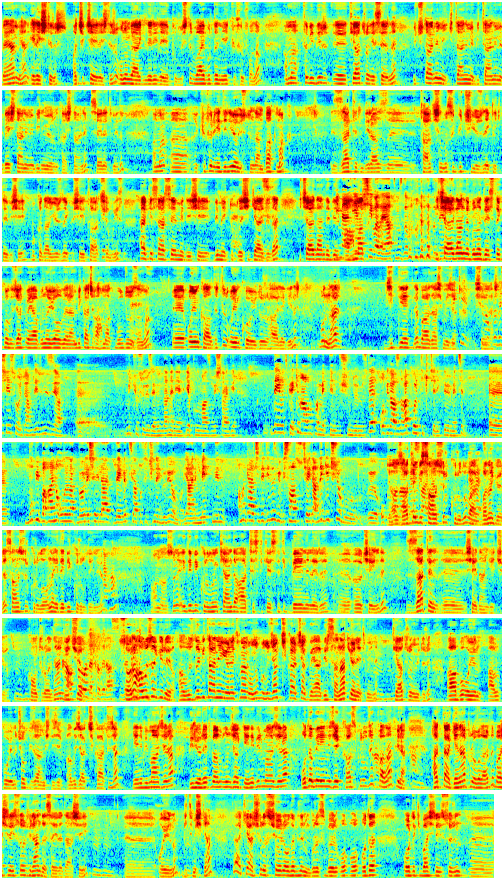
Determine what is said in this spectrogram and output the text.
Beğenmeyen eleştirir. Açıkça eleştirir. Onun vergileriyle yapılmıştır. Vay burada niye küfür falan. Ama tabii bir e, tiyatro eserine üç tane mi, iki tane mi, bir tane mi, beş tane mi bilmiyorum kaç tane seyretmedim. Ama e, küfür ediliyor üstünden bakmak e, zaten biraz e, tartışılması güç yüzleklikte bir şey. Bu kadar yüzlek bir şeyi tartışamayız. Herkes her sevmediği şeyi bir mektupla Evet. şikayet eder. İçeriden de bir diye ahmak bir şey var hayatımızda bu arada. İçeriden de buna destek olacak veya buna yol veren birkaç ahmak bulduğu Evet. zaman e, oyun kaldırtır, oyun koydurur hale gelir. Bunlar ciddiyetle bağdaşmayacak Peki şu şeyler. noktada şey soracağım. Dediniz ya e, bir küfür üzerinden hani yapılmaz bu işler diye. David Craig'in Avrupa metnini düşündüğümüzde o biraz daha politik içerikli bir metin. E, bu bir bahane olarak böyle şeyler devlet tiyatrosu içinde yürüyor mu? Yani metnin ama gerçi dediğiniz gibi bir sansür şeyden de geçiyor bu e, okumadan Ya zaten bir vesaire. sansür kurulu var. Evet. Bana göre sansür kurulu, ona edebi kurul deniyor. Aha. Ondan sonra edebi kurulun kendi artistik, estetik beğenileri e, ölçeğinde zaten e, şeyden geçiyor. Kontrolden Kalsa geçiyor. orada kalır aslında. Sonra Benim- havuza giriyor. Havuzda bir tane yönetmen onu bulacak, çıkaracak veya bir sanat yönetmeni, tiyatro müdürü. Aa bu oyun Avrupa oyunu çok güzelmiş diyecek. Alacak, çıkartacak. Yeni bir macera. Bir yönetmen bulunacak, yeni bir macera. O da beğenecek, kas kurulacak falan filan. Anladım. Hatta genel provalarda baş rejisör filan da seyreder şeyi. Ee, oyunu bitmişken. Der ki ya şurası şöyle olabilir mi? Burası böyle. O, o, o da oradaki baş rejisörün e,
